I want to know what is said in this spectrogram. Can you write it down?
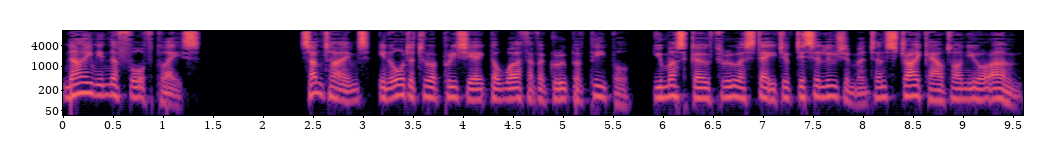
9 in the fourth place. Sometimes, in order to appreciate the worth of a group of people, you must go through a stage of disillusionment and strike out on your own.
